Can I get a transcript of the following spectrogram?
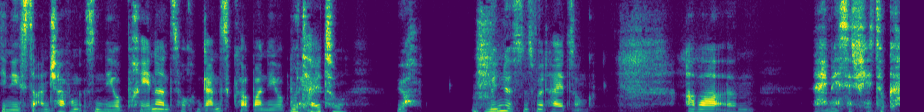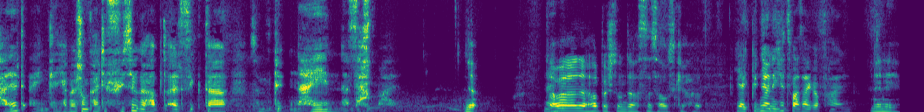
die nächste Anschaffung ist ein Neoprenanzug, ein Ganzkörper-Neopren. Mit Heizung. Ja, mindestens mit Heizung. Aber ähm, nein, mir ist das viel zu kalt eigentlich. Ich habe ja schon kalte Füße gehabt, als ich da so ein Bi- Nein, na sag mal. Ja. Nein. Aber eine halbe Stunde hast du das ausgehalten. Ja, ich bin ja nicht ins Wasser gefallen. Nee, nee.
